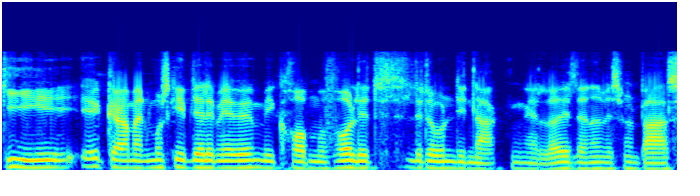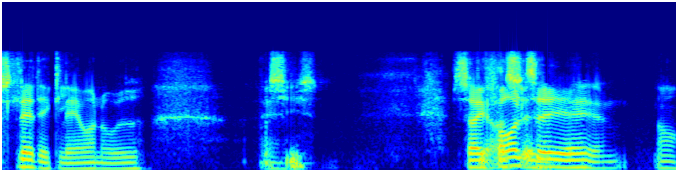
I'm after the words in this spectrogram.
give, gør, at man måske bliver lidt mere øm i kroppen og får lidt, lidt ondt i nakken eller et eller andet, hvis man bare slet ikke laver noget. Præcis. Så i forhold også, til... Øh, no.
